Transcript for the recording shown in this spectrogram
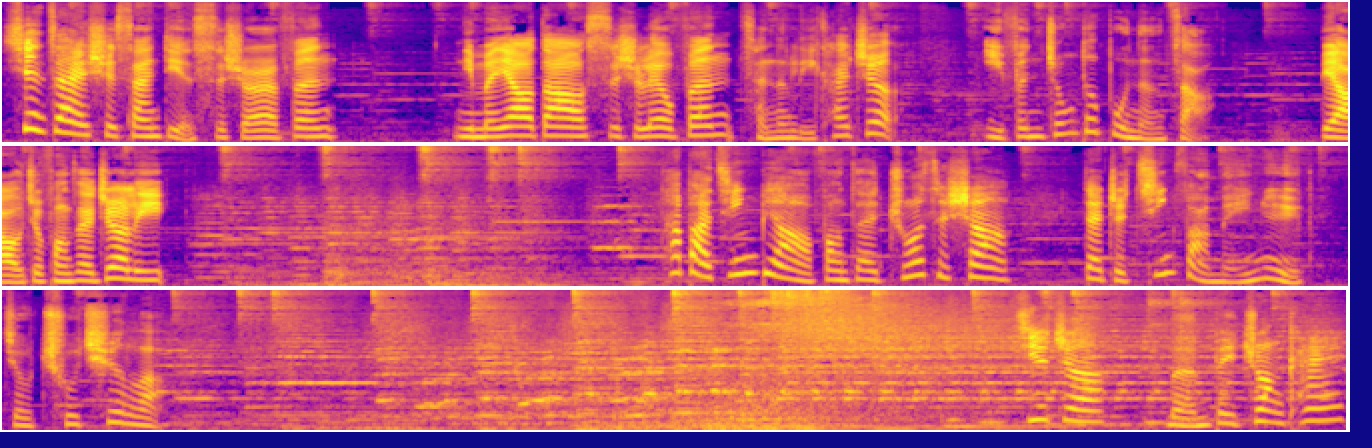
现在是三点四十二分，你们要到四十六分才能离开这，一分钟都不能早。表就放在这里。”他把金表放在桌子上，带着金发美女就出去了。接着门被撞开，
